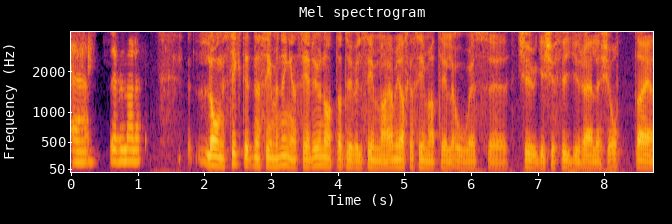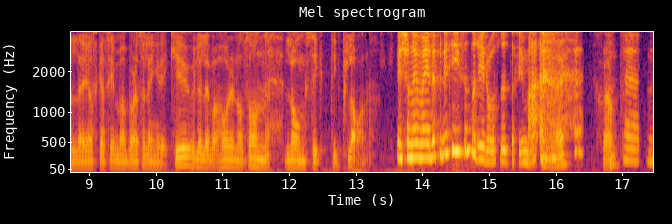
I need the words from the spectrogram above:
Eh, så det är väl målet. Långsiktigt med simningen, ser du något att du vill simma? Ja, men jag ska simma till OS 2024 eh, eller 28 eller jag ska simma bara så länge det är kul eller har du någon sån långsiktig plan? Jag känner mig definitivt inte redo att sluta simma. Nej, skönt. Eh,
